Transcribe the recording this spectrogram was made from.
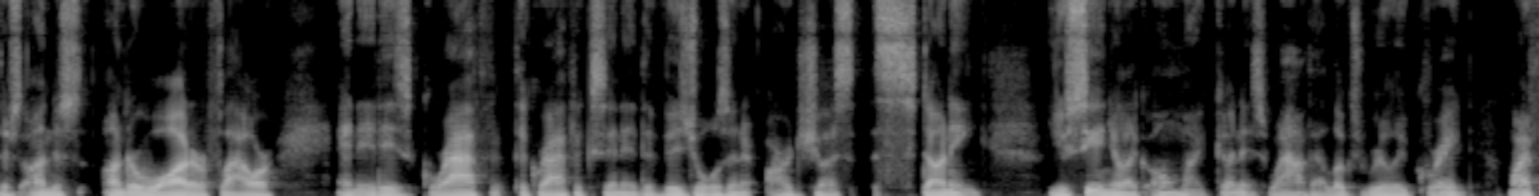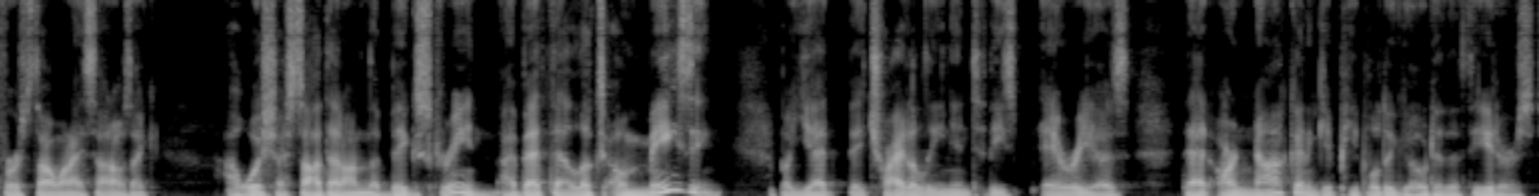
there's under, underwater flower and it is graphic. The graphics in it, the visuals in it are just stunning you see and you're like, oh my goodness, wow, that looks really great. My first thought when I saw it, I was like, I wish I saw that on the big screen. I bet that looks amazing. But yet they try to lean into these areas that are not going to get people to go to the theaters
